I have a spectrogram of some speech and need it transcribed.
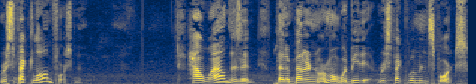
respect law enforcement? How wild is it that a better normal would be to respect women's sports?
